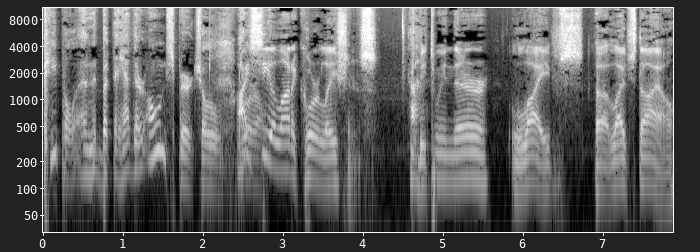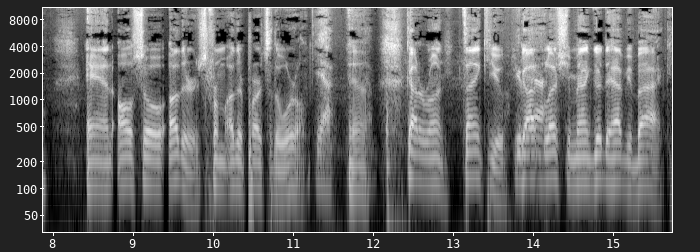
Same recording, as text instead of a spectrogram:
people, and but they had their own spiritual. I see a lot of correlations Uh-huh. between their lives, uh, lifestyle, and also others from other parts of the world. Yeah. Yeah, got to run. Thank you. You God bet. bless you, man. Good to have you back.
